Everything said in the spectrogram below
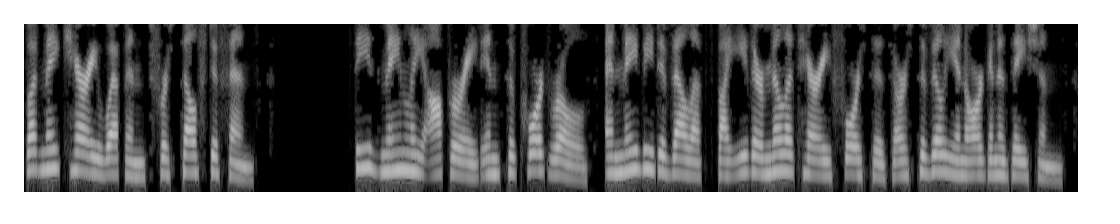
but may carry weapons for self-defense. These mainly operate in support roles, and may be developed by either military forces or civilian organizations.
